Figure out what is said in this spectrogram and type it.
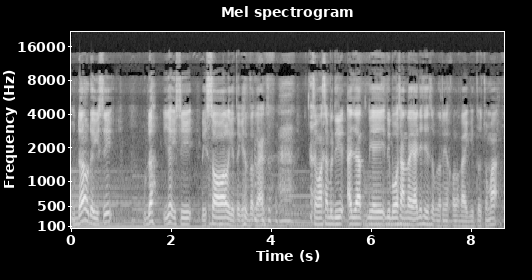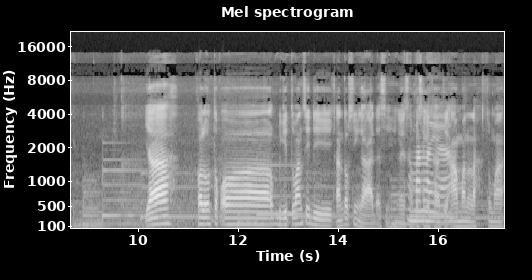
udah udah isi udah iya isi risol gitu gitu kan cuma sambil diajak di di bawah santai aja sih sebenarnya kalau kayak gitu. Cuma ya kalau untuk eh, begituan sih di kantor sih nggak ada sih. Nggak sampai sakit hati ya. aman lah. Cuma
